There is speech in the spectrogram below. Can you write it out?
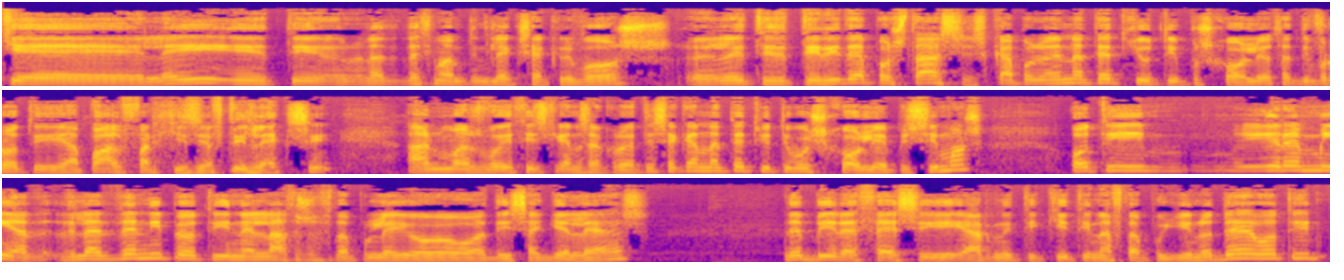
Και λέει, ε, τι- να- δεν θυμάμαι την λέξη ακριβώς, λέει «Τι- τηρείται αποστάσεις. Κάπου ένα τέτοιου τύπου σχόλιο, θα τη βρω ότι από Α αρχίζει αυτή η λέξη, αν μας βοηθήσει και ένας ακροατής, έκανε ένα τέτοιο τύπου σχόλιο επισήμως, ότι ηρεμία. Δηλαδή δεν είπε ότι είναι λάθος αυτά που λέει ο αντισαγγελέα, δεν πήρε θέση αρνητική τι είναι αυτά που γίνονται, ότι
